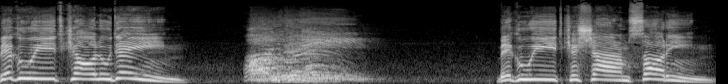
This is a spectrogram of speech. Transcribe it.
بگویید که آلوده ایم. آلوده ایم. بگویید که شرم ساریم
